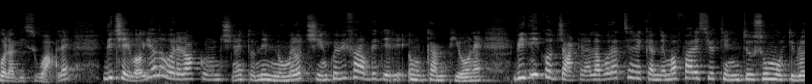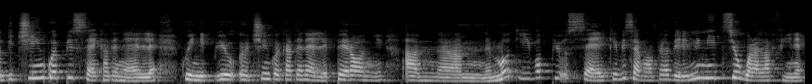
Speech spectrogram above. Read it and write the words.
con la visuale. Dicevo io lavorerò con uncinetto nel numero 5 vi farò vedere un campione. Vi dico già che la lavorazione che andremo a fare si ottiene su un multiplo di 5 più 6 catenelle quindi più eh, 5 catenelle per ogni um, um, motivo più 6 che vi servono per avere l'inizio uguale alla fine.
